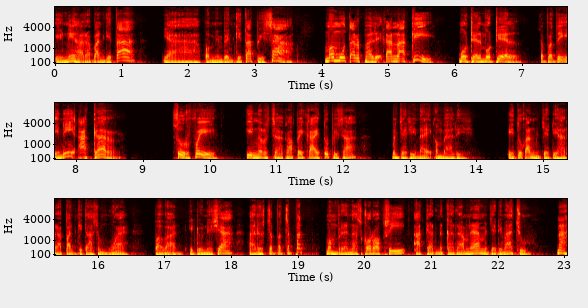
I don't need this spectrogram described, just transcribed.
Ini harapan kita, ya pemimpin kita bisa memutarbalikkan lagi model-model seperti ini agar survei kinerja KPK itu bisa menjadi naik kembali. Itu kan menjadi harapan kita semua bahwa Indonesia harus cepat-cepat memberantas korupsi agar negara menjadi maju. Nah,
